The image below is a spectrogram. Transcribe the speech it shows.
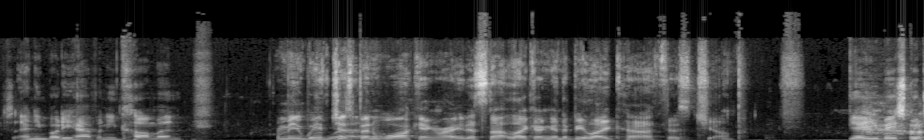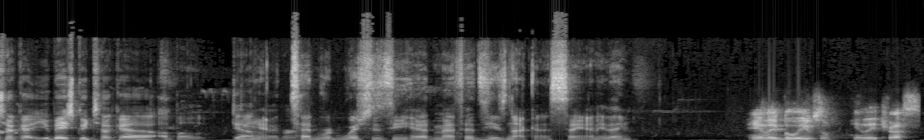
Does anybody have any comment? I mean, we've just been walking, right? It's not like I'm going to be like, huh, this jump. Yeah, you basically took a you basically took a, a boat down the Yeah, river. Tedward wishes he had methods. He's not going to say anything. Haley believes him. Haley trusts.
